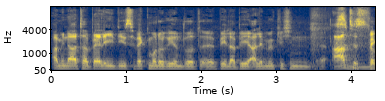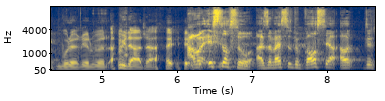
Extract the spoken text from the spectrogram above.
Aminata Belli, die es wegmoderieren wird, äh, Bela B, alle möglichen äh, Artists. Wegmoderieren wird, Aminata. Aber ist doch so. Also weißt du, du brauchst ja, du,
